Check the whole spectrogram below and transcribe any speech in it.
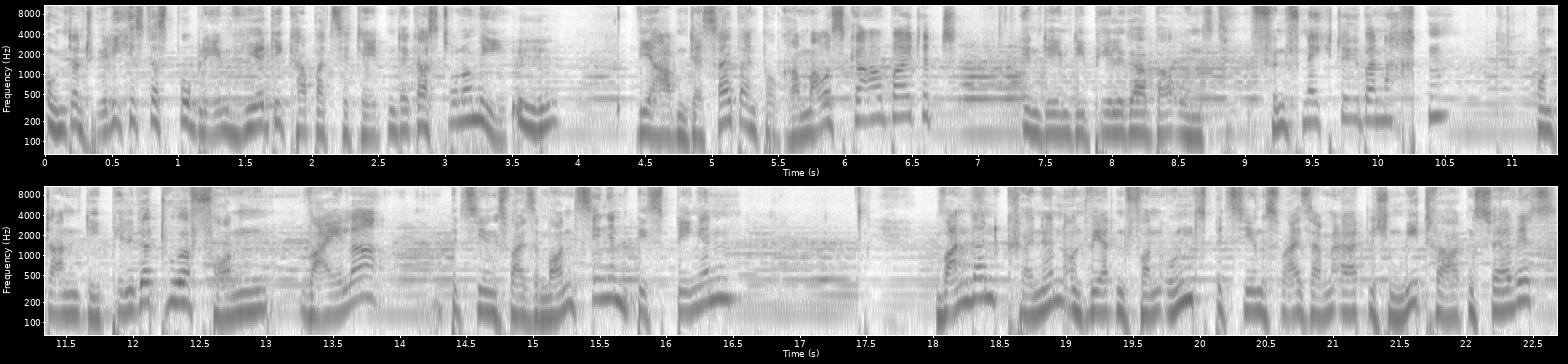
Und natürlich ist das Problem hier die Kapazitäten der Gastronomie. Wir haben deshalb ein Programm ausgearbeitet, in dem die Pilger bei uns fünf Nächte übernachten und dann die Pilgertour von Weiler bzw. Monzingen bis Bingen wandern können und werden von uns bzw. am örtlichen Mietwagenservice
